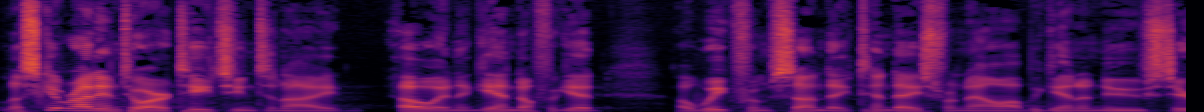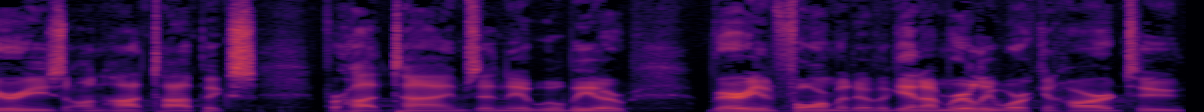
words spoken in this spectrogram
let's get right into our teaching tonight. Oh, and again, don't forget, a week from Sunday, 10 days from now, I'll begin a new series on hot topics for hot times, and it will be a very informative. Again, I'm really working hard to,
